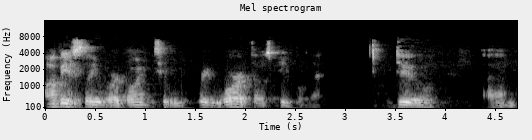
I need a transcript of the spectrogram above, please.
obviously, we're going to reward those people that do um,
